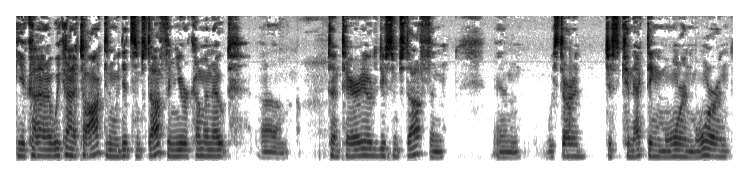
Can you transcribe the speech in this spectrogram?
you kind of we kind of talked and we did some stuff, and you were coming out um, to Ontario to do some stuff, and and we started just connecting more and more. And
